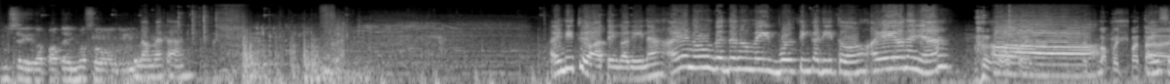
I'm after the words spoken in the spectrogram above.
Yung sa'yo, napatay mo, so Ang damit ah. Ay, dito yung ating kanina. Ayan oh, ang ganda ng may bolting ka dito. Ay, ayaw na niya. Aww. Nagpakwit pa tayo.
